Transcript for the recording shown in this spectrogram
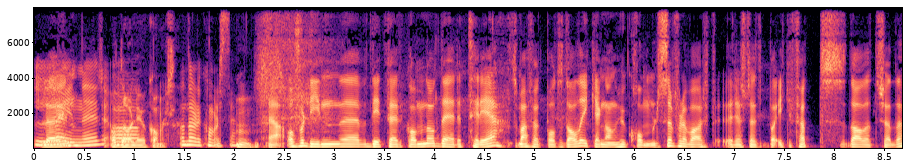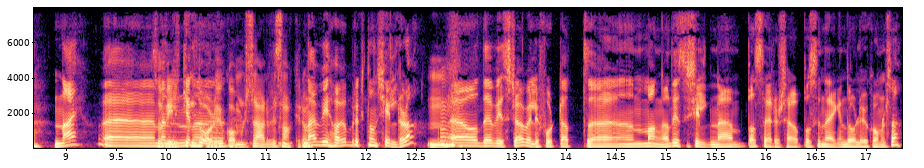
løgn løgner og dårlig hukommelse. Og dårlig hukommelse. Ja, og for din, eh, ditt vedkommende og dere tre som er født på 80-tallet, ikke engang hukommelse, for det var rett og slett ikke født da dette skjedde. Nei. eh, Så men, hvilken eh, dårlig hukommelse er det vi snakker om? Nei, vi har jo brukt noen kilder, da. Mm. Og det viser seg jo veldig fort at eh, mange av disse kildene baserer seg på sin egen dårlige hukommelse.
